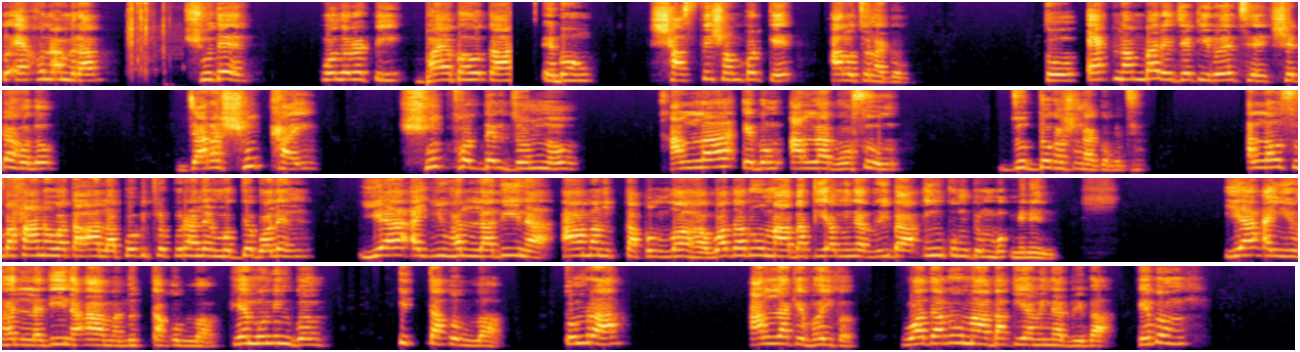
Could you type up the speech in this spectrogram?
তো এখন আমরা সুদের পনেরোটি ভয়াবহতা এবং শাস্তি সম্পর্কে আলোচনা করব। তো এক নম্বরে যেটি রয়েছে সেটা হলো, যারা সুদ খায়, সুদখোরদের জন্য আল্লাহ এবং আল্লাহ রসুল যুদ্ধ ঘোষণা করেছে আল্লাহ সুবাহান ওয়া তাআলা পবিত্র কোরআনের মধ্যে বলেন, ইয়া আইয়ুহাল্লাযীনা আমানুত্তাকুল্লাহ ওয়া মা বাকিয়া মিনার রিবা ইন কুনতুম মুমিনিন। ইয়া আইয়ুহাল্লাযীনা আমানুত্তাকুল্লাহ হে মুমিনগণ, ইত্তাকুল্লাহ। তোমরা আল্লাহকে ভয় কর। ওয়া দারু মা বাকিয়া মিনার রিবা। এবং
